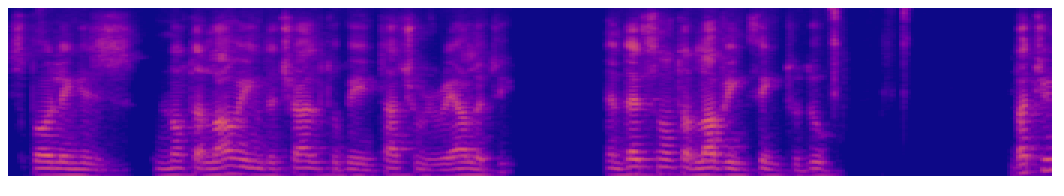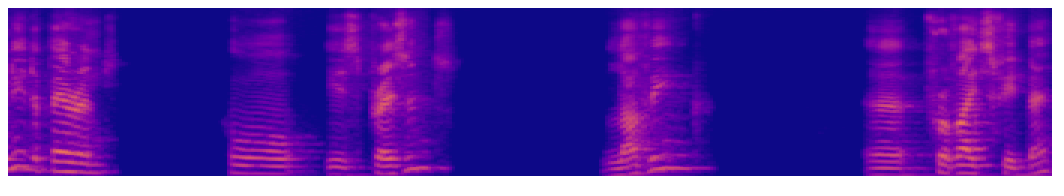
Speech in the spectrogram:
Spoiling is not allowing the child to be in touch with reality. And that's not a loving thing to do. But you need a parent who is present, loving, uh, provides feedback,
